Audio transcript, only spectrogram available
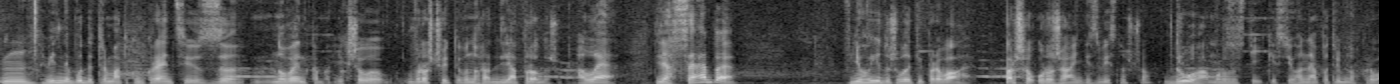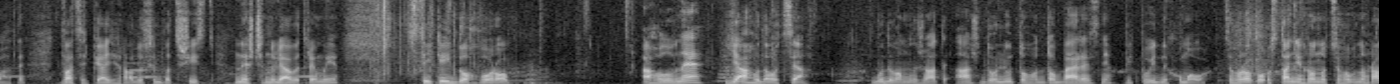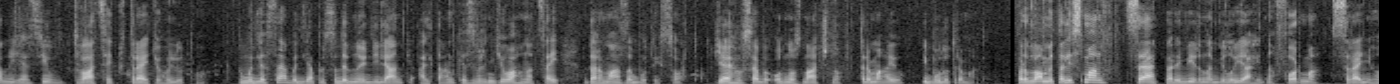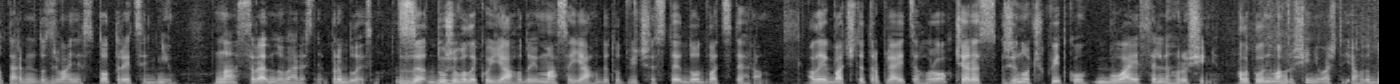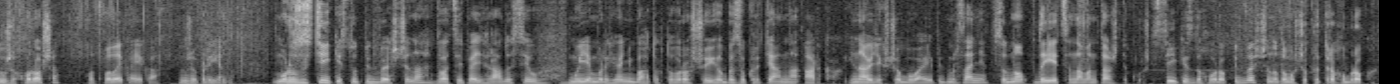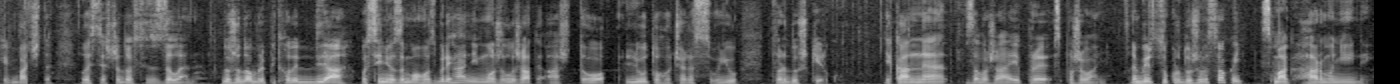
Він не буде тримати конкуренцію з новинками, якщо ви вирощуєте виноград для продажу. Але для себе в нього є дуже великі переваги. Перша урожайність, звісно що. Друга морозостійкість, його не потрібно вкривати. 25 градусів, 26 нижче нуля витримує. Стійкий до хвороб. А головне, ягода оця буде вам лежати аж до лютого, до березня в відповідних умовах. Цього року останнє гроно цього винограду я з'їв 23 лютого. Тому для себе, для присадибної ділянки, альтанки, зверніть увагу на цей дарма забутий сорт. Я його в себе однозначно тримаю і буду тримати. Перед вами талісман це перевірена білоягідна форма середнього терміну дозрівання 130 днів на середину вересня приблизно. З дуже великою ягодою. Маса ягоди тут від 6 до 20 грам. Але як бачите, трапляється горох. Через жіночу квітку буває сильне горошіння. Але коли немає горошіння, бачите, ягода дуже хороша, от велика, яка дуже приємна. Морозостійкість тут підвищена, 25 градусів. В моєму регіоні багато хто вирощує його без укриття на арках. І навіть якщо буває підмерзання, все одно вдається навантажити куш. Стійкість до хвороб підвищена, тому що при трьох обробках, як бачите, листя ще досить зелене. Дуже добре підходить для осінньо-зимового зберігання і може лежати аж до лютого через свою тверду шкірку, яка не заважає при споживанні. Набір цукру дуже високий, смак гармонійний.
